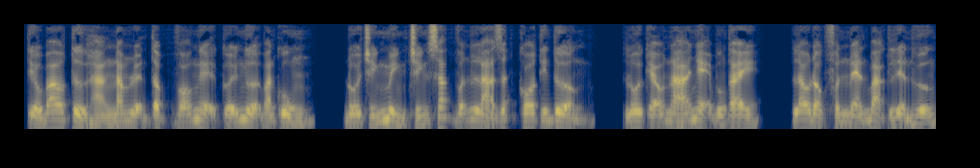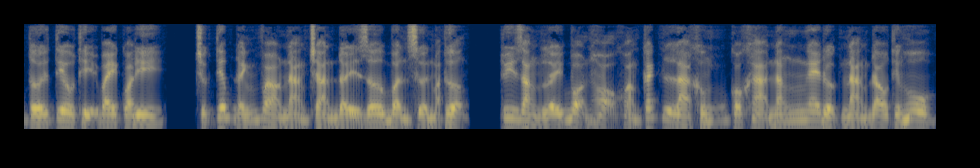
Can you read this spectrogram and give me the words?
Tiểu bao tử hàng năm luyện tập võ nghệ cưỡi ngựa bắn cung, đối chính mình chính xác vẫn là rất có tin tưởng, lôi kéo ná nhẹ buông tay, lao độc phân nén bạc liền hướng tới tiêu thị bay qua đi, trực tiếp đánh vào nàng tràn đầy dơ bẩn sườn mặt thượng, tuy rằng lấy bọn họ khoảng cách là không có khả năng nghe được nàng đau tiếng hô,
